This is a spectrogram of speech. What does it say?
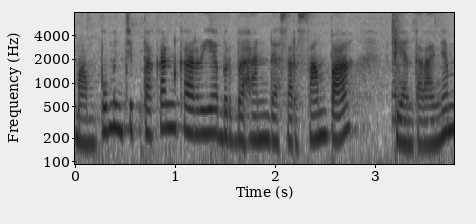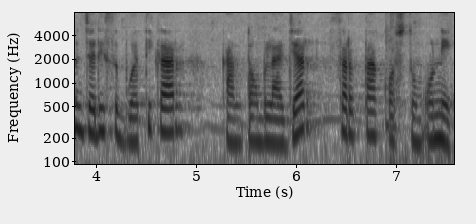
mampu menciptakan karya berbahan dasar sampah, di antaranya menjadi sebuah tikar, kantong belajar, serta kostum unik.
